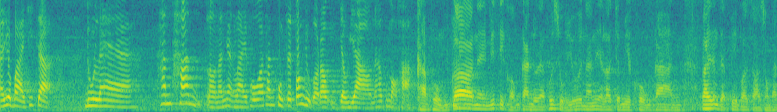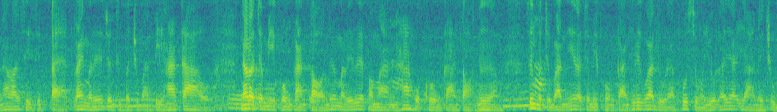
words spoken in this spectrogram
นโยบายที่จะดูแล ท่านท่านๆเหล่านั้นอย่างไร เพราะว่าท่านคงจะต้องอยู่กับเราอีกยาวๆนะคะคุณหมอคะครับผมก็ในมิติของการดูแลผู้สูงอายุนั้นเนี่ยเราจะมีโครงการไล่ตั้งแต่ปีพศ 2548 ไล่มาเรื่อยๆจนถึงปัจจุบันปี 59นั้นเราจะมีโครงการต่อเนื่องมาเรื่อยๆประมาณ 5-6 โครงการต่อเนื่อง ซึ่งค่ะปัจจุบันนี้เราจะมีโครงการที่เรียกว่าดูแลผู้สูงอายุระยะยาวในชุม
